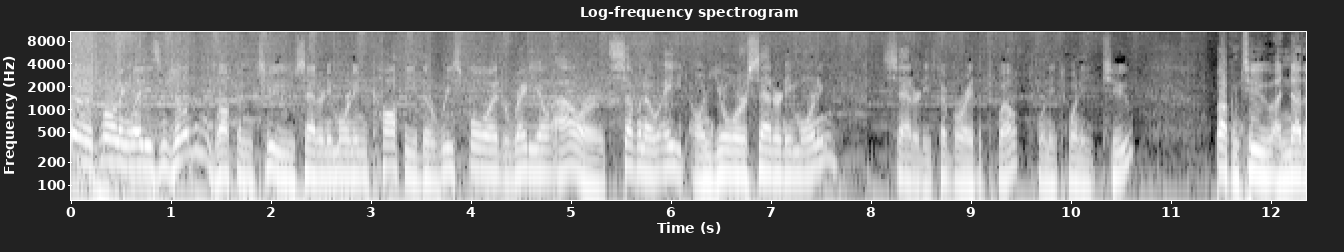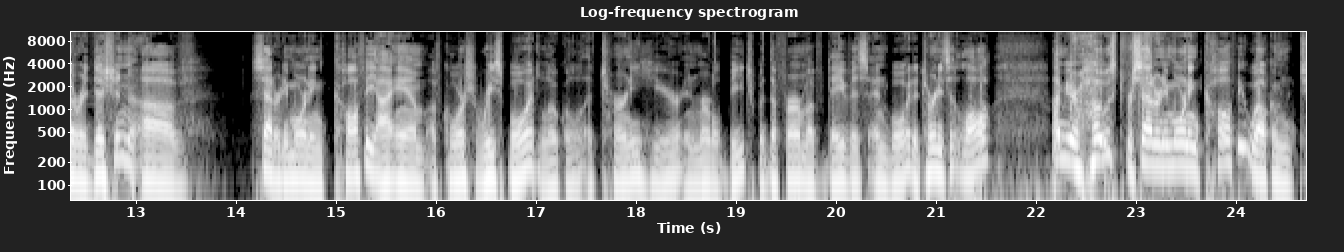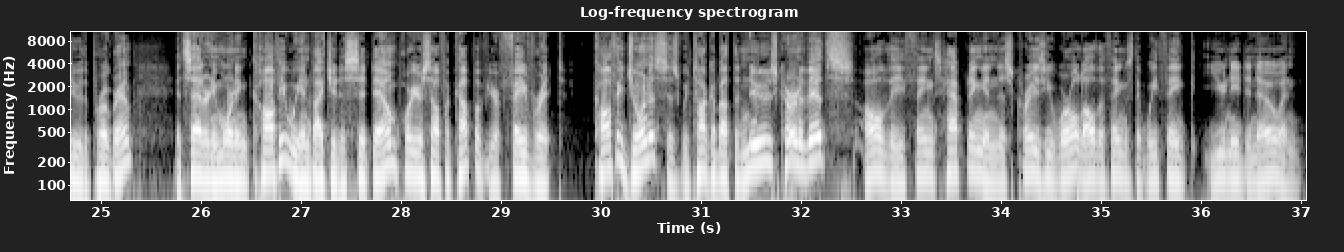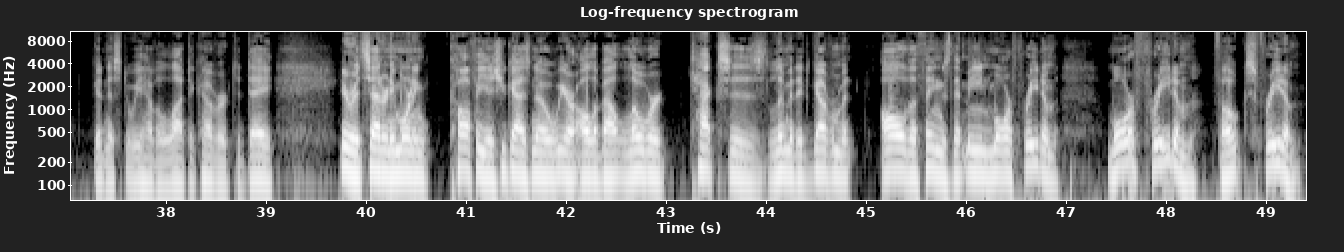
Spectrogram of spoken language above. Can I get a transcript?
Good morning, ladies and gentlemen. Welcome to Saturday Morning Coffee, the Reese Boyd Radio Hour. It's 7.08 on your Saturday morning, Saturday, February the 12th, 2022. Welcome to another edition of Saturday Morning Coffee. I am, of course, Reese Boyd, local attorney here in Myrtle Beach with the firm of Davis and Boyd, attorneys at law. I'm your host for Saturday Morning Coffee. Welcome to the program. It's Saturday Morning Coffee. We invite you to sit down, pour yourself a cup of your favorite coffee. Join us as we talk about the news, current events, all the things happening in this crazy world, all the things that we think you need to know. And goodness, do we have a lot to cover today here at Saturday Morning Coffee. As you guys know, we are all about lower taxes, limited government, all the things that mean more freedom. More freedom, folks, freedom.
